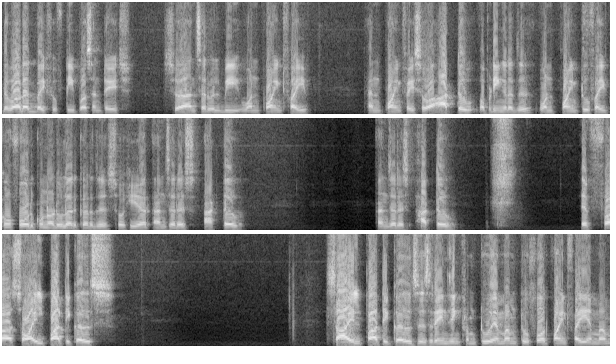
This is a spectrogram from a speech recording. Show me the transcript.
divided by 50 percentage. So answer will be 1.5 and 0.5 so active அப்படிங்கிறது 1.25 க்கும் 4 க்கும் நடுவுல இருக்கிறது so here answer is active answer is active if uh, soil particles soil particles is ranging from 2 mm to 4.5 mm.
